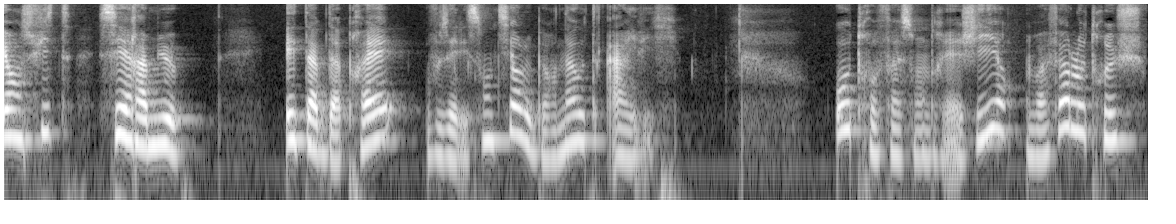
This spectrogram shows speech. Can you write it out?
et ensuite, ça ira mieux. Étape d'après, vous allez sentir le burn-out arriver. Autre façon de réagir, on va faire l'autruche.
